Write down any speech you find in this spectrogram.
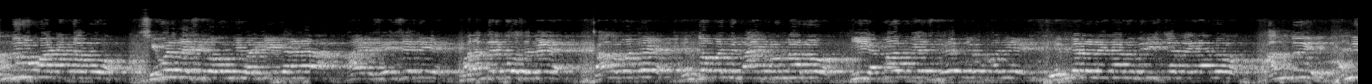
అందరూ పాటిద్దాము. చివరి దశలో ఉంది వర్గీకరణ. ఆయన చేసేది మనందరి కోసమే. కాకపోతే ఎంతో మంది నాయకులు ఉన్నారు. ఈ ఎంఆర్పిఎస్ పేరు చెప్పుకొని ఎమ్మెల్యేలు అయినారు మినిస్టర్లు అయినారు అందు అన్ని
